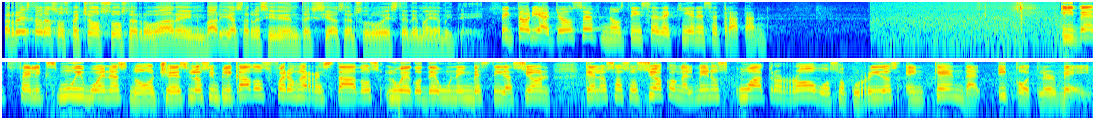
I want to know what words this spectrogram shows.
Arrestan a sospechosos de robar en varias residencias del suroeste de Miami-Dade. Victoria Joseph nos dice de quiénes se tratan. Yvette Félix, muy buenas noches. Los implicados fueron arrestados luego de una investigación que los asoció con al menos cuatro robos ocurridos en Kendall y Cutler Bay.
